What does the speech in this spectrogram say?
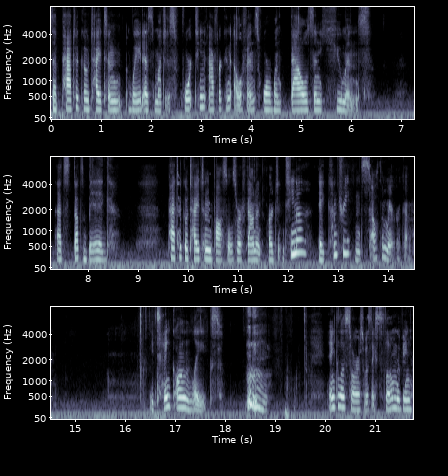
The Patagotitan weighed as much as 14 African elephants or 1,000 humans. That's that's big. Patagotitan fossils were found in Argentina, a country in South America a tank on legs. Ankylosaurus was a slow moving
